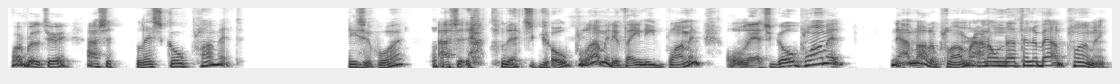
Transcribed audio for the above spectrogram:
what, Brother Terry? I said, let's go plumb it. He said, what? I said, let's go plumb it. If they need plumbing, let's go plumb it. Now, I'm not a plumber. I know nothing about plumbing.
